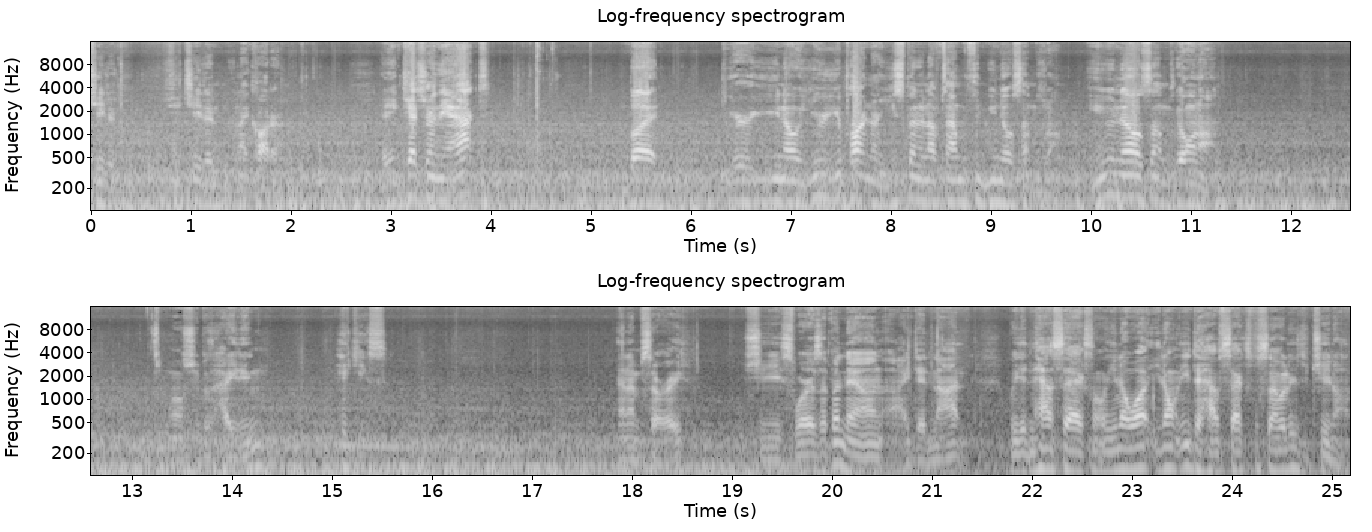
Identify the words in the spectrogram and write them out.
Cheated. She cheated and I caught her. I didn't catch her in the act, but you're you know you're your partner you spend enough time with him you know something's wrong. You know something's going on. Well she was hiding hickeys. And i'm sorry she swears up and down. I did not we didn't have sex. Well you know what? You don't need to have sex with somebody to cheat on.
